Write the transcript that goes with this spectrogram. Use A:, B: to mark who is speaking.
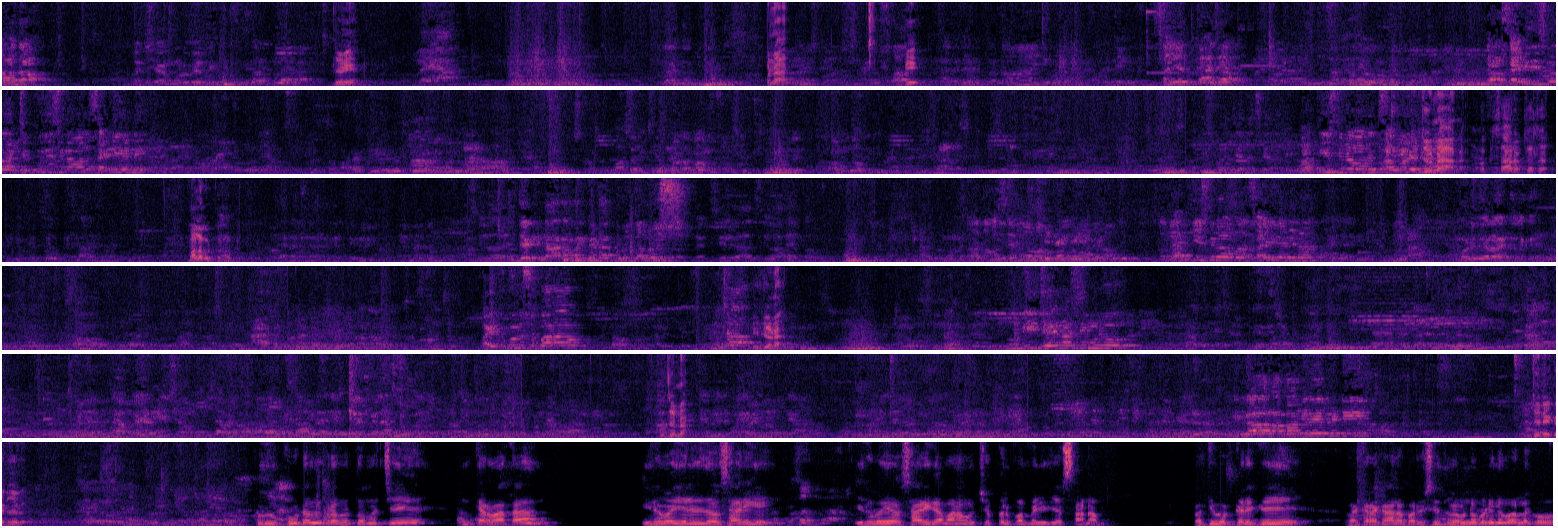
A: రాధా
B: లక్ష మూడు వేలు
A: సయ్యద్ కాజా. నా సైడ్ తీసుకున్న చెక్కు తీసుకున్న వాళ్ళు సైడ్ ఇవ్వండి. మా
C: జూనా ఒకసారి ఒకసారి మళ్ళీ పట్టుకోండి ఒక
A: బయట గురు సుబ్బారావు.
C: ఇది చూడ
A: బి జయ నరసింహులు
C: ఇదున్నా.
A: ఇంకా రామాంజనేయ రెడ్డి.
C: చూడు ఇక్కడ చూడు.
D: ఇప్పుడు కూటమి ప్రభుత్వం వచ్చి తర్వాత ఇరవై ఎనిమిదవసారి ఇరవయవసారిగా మనం చెప్పులు పంపిణీ చేస్తున్నాం ప్రతి ఒక్కరికి రకరకాల పరిస్థితుల్లో ఉండబడిన వాళ్ళకు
